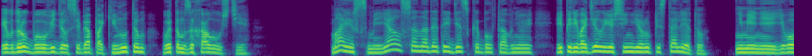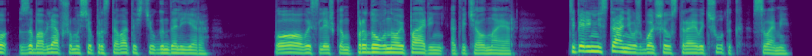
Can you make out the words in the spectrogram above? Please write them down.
и вдруг бы увидел себя покинутым в этом захолустье. Майер смеялся над этой детской болтовнёй и переводил ее сеньору пистолету, не менее его забавлявшемуся простоватостью гондольера. «О, вы слишком продувной парень», — отвечал Майер. «Теперь не станем уж больше устраивать шуток с вами».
